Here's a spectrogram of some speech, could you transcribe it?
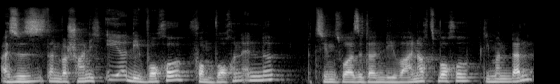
Also es ist dann wahrscheinlich eher die Woche vom Wochenende, beziehungsweise dann die Weihnachtswoche, die man dann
